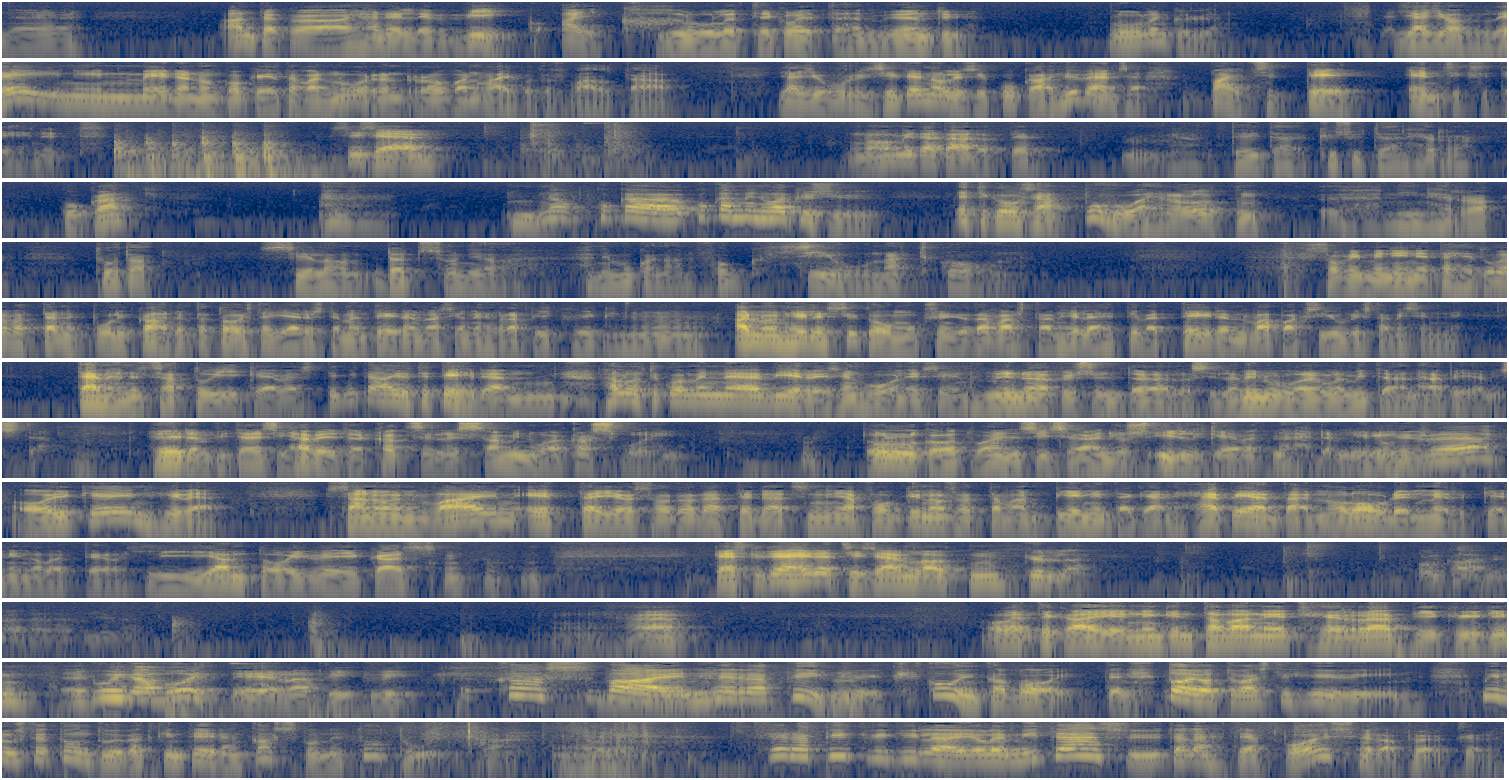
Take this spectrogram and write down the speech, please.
Nää, antakaa hänelle viikko aikaa. Luuletteko, että hän myöntyy? Luulen kyllä. Ja jollei, niin meidän on kokeiltava nuoren rouvan vaikutusvaltaa. Ja juuri siten olisi kuka hyvänsä, paitsi te ensiksi tehnyt. Sisään. No, mitä tahdotte? Teitä kysytään, herra. Kuka? No, kuka, kuka minua kysyy? Ettekö osaa puhua, herra Lolton? Niin, herra. Tuota, siellä on Dodson ja hänen mukanaan Fogg. Siunatkoon. Sovimme niin, että he tulevat tänne puoli kahdelta toista järjestämään teidän asianne, herra Pickwick. Mm. Annoin heille sitoumuksen, jota vastaan he lähettivät teidän vapaksi julistamisenne. Tämä nyt sattui ikävästi. Mitä aiotte tehdä? Haluatteko mennä viereiseen huoneeseen? Minä pysyn täällä, sillä minulla ei ole mitään häpeämistä. Heidän pitäisi hävetä katsellessaan minua kasvoihin. Tulkoot vain sisään, jos ilkeävät nähdä minut. Hyvä, oikein hyvä. Sanoin vain, että jos odotatte Datsunin ja Fogin osoittavan pienintäkään häpeän tai nolouden merkkiä, niin olette liian toiveikas. Käskekää heidät sisään, Lawton. Kyllä. Olkaa hyvä tätä tietä. Äh. Olette kai ennenkin tavanneet herra Pickwickin? Kuinka voitte, herra Pickwick? Kas vain, herra Pickwick. Kuinka voitte? Toivottavasti hyvin. Minusta tuntuivatkin teidän kasvonne tutuilta. Herra Pickwickillä ei ole mitään syytä lähteä pois, herra Perker.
